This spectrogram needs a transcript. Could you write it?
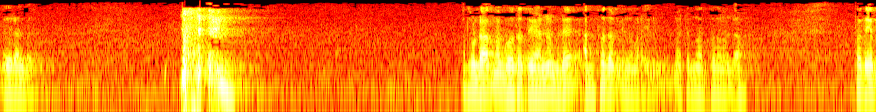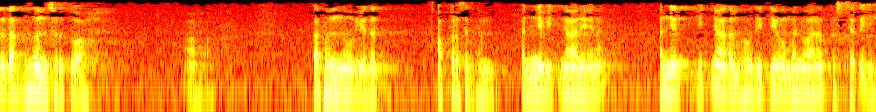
ഇത് രണ്ട്. അതുകൊണ്ട് ആത്മബോധത്തെയാണ് ഇവിടെ അത്ഭുതം എന്ന് പറയുന്നത്. മറ്റൊന്നും അത്ഭുതമല്ല. തതേതത് അത്ഭുതം ശ്രുത്വ. ആഹാ. കഥം നു യതത് അപ്രസിദ്ധം അന്യവിജ്ഞാനേന അന്യവിജ്ഞാതം ഭൗതിത്യേവം മന്വാനോ പൃച്ഛതി.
